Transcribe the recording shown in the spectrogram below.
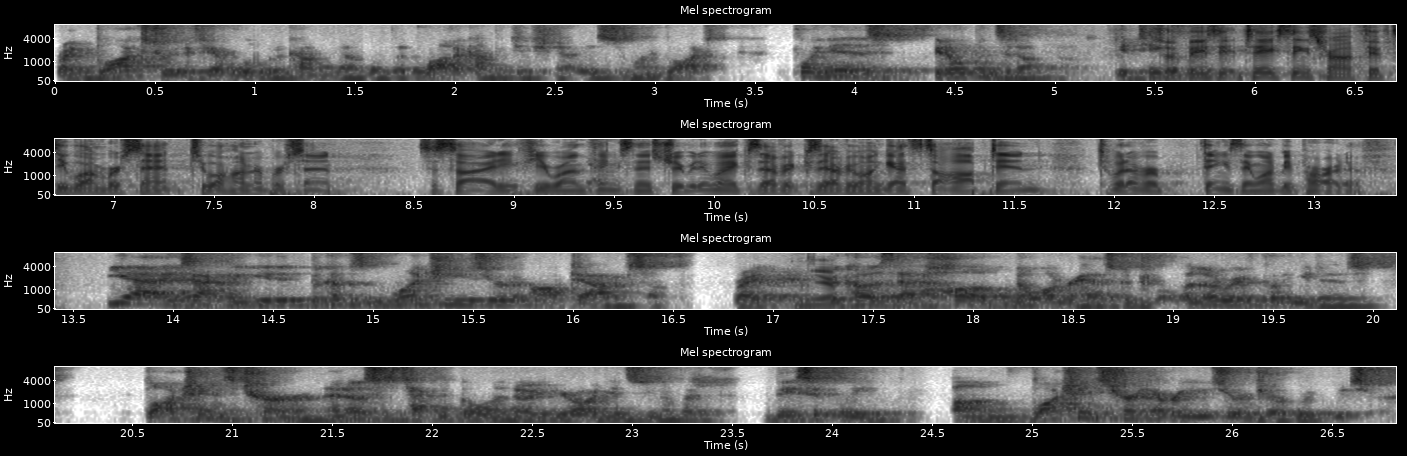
write blocks to it if you have a little bit of a little bit, a lot of computation nowadays to mine blocks. Point is, it opens it up. It takes so basically, it takes things from 51% to 100% society if you run yeah. things in a distributed way, because every, cause everyone gets to opt in to whatever things they want to be part of. Yeah, exactly. It becomes much easier to opt out of something, right? Yep. Because that hub no longer has control. Another way of putting it is blockchains turn. I know this is technical. I know your audience, you know, but basically, um, blockchains turn every user into a root user.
